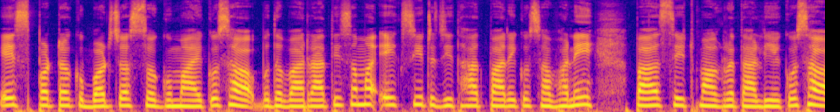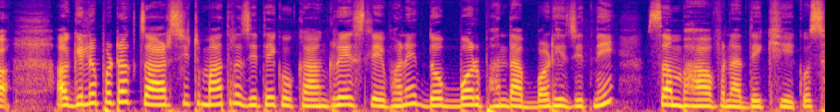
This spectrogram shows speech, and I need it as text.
यसपटक वर्चस्व गुमाएको छ। बुधबार रातिसम्म एक सीट जित हात पारेको छ भने पाँच सीटमा अग्रता लिएको छ। अघिल्लो पटक चार सीट मात्र जितेको कांग्रेसले भने दोब्बर भन्दा बढ़ी जित्ने सम्भावना देखिएको छ।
